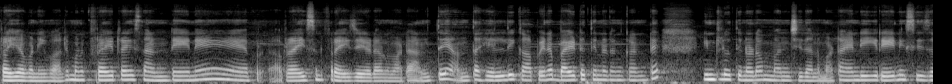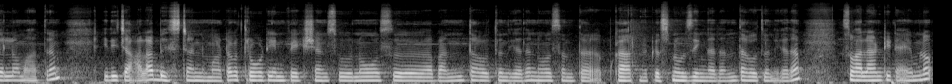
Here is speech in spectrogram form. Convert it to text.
ఫ్రై అవ్వనివ్వాలి. మనకు ఫ్రైడ్ రైస్ అంటేనే రైస్ని ఫ్రై చేయడం అనమాట అంతే అంత హెల్దీ కాకపోయినా బయట తినడం కంటే ఇంట్లో తినడం మంచిదనమాట అండ్ ఈ రైనీ సీజన్లో మాత్రం ఇది చాలా బెస్ట్ అనమాట థ్రోట్ ఇన్ఫెక్షన్స్ నోస్ అవంతా అవుతుంది కదా నోస్ అంతా కార్నర్ స్నూజింగ్ అదంతా అవుతుంది కదా. సో అలాంటి టైంలో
